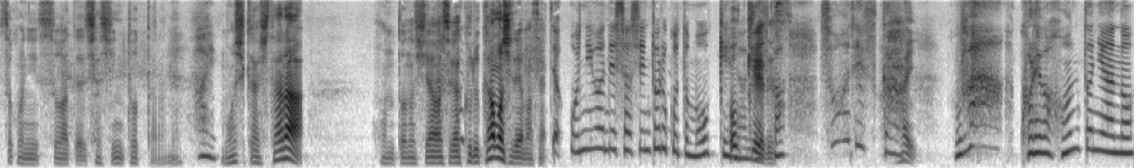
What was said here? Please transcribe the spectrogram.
そこに座って写真撮ったらね、はい、もしかしたら本当の幸せが来るかもしれません。じゃお庭で写真撮ることも OK なんですか？そうですか、はい、うわこれは本当にあの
